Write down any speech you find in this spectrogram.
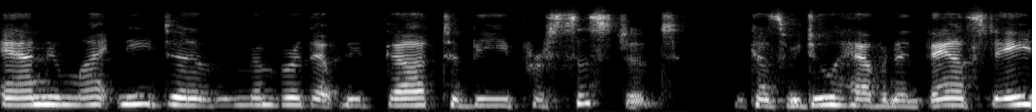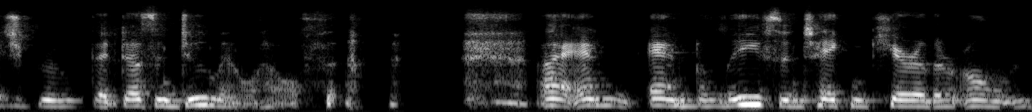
And you might need to remember that we've got to be persistent because we do have an advanced age group that doesn't do mental health uh, and, and believes in taking care of their own.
